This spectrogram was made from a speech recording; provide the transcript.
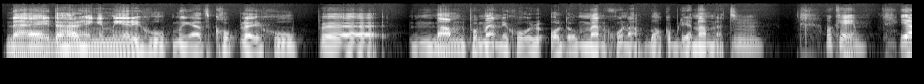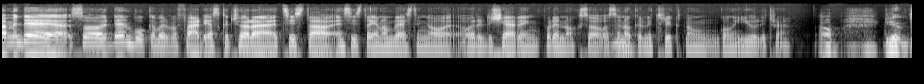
Nej, det här hänger mer ihop med att koppla ihop eh, namn på människor och de människorna bakom det namnet. Mm. Okej. Ja, men det, så den boken börjar vara färdig. Jag ska köra ett sista, en sista genomläsning och, och redigering på på och Mm. sen åker den i tryck någon gång i juli tror jag. Ja, grymt.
